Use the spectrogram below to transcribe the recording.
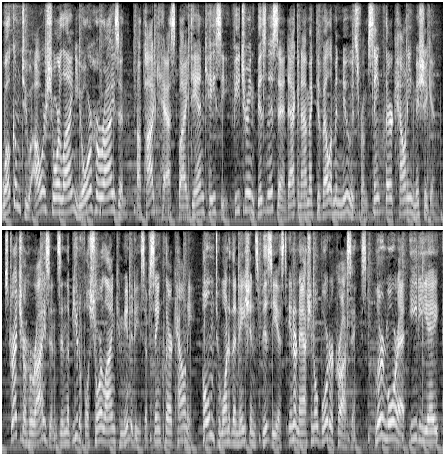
Welcome to Our Shoreline, Your Horizon, a podcast by Dan Casey featuring business and economic development news from St. Clair County, Michigan. Stretch your horizons in the beautiful shoreline communities of St. Clair County, home to one of the nation's busiest international border crossings. Learn more at edascc.com.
